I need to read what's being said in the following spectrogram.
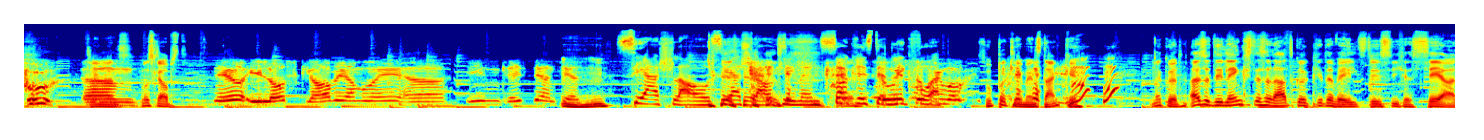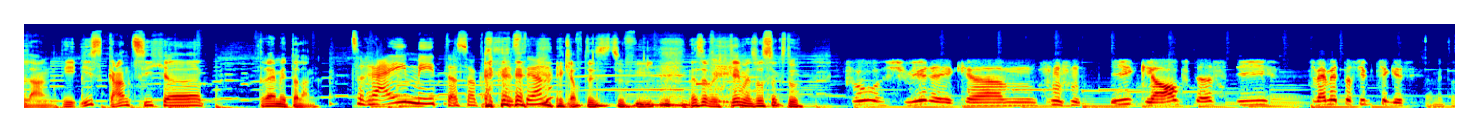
Puh, Clemens, ähm, was glaubst ja, ich lasse, glaube ich, einmal äh, in Christian zuerst. Mhm. Sehr schlau, sehr schlau, Clemens. So, Christian, leg vor. Super, Clemens, danke. Na gut, also die längste Salatgurke der Welt, die ist sicher sehr lang. Die ist ganz sicher drei Meter lang. Drei Meter, sagt der Christian. Ich glaube, das ist zu viel. Also, Clemens, was sagst du? Puh, schwierig. Ähm, Ich glaube, dass die 2,70 Meter ist. 2,70 Meter.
